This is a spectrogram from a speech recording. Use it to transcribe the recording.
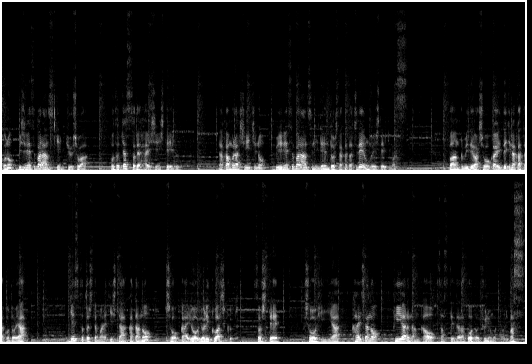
このビジネスバランス研究所は、ポッドキャストで配信している中村真一のビジネスバランスに連動した形で運営していきます。番組では紹介できなかったことやゲストとしてお招きした方の紹介をより詳しく、そして商品や会社の PR なんかをさせていただこうというふうに思っております。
